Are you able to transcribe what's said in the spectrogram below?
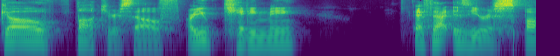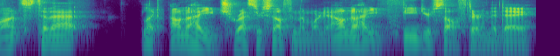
Go fuck yourself. Are you kidding me? If that is your response to that, like, I don't know how you dress yourself in the morning. I don't know how you feed yourself during the day.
